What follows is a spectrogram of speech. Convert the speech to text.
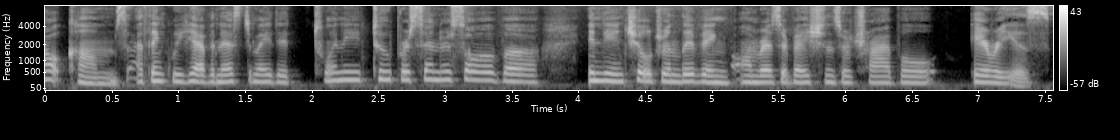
outcomes. I think we have an estimated 22% or so of uh, Indian children living on reservations or tribal areas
